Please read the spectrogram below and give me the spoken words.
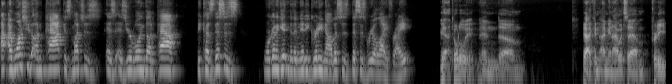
I, I want you to unpack as much as as as you're willing to unpack because this is we're gonna get into the nitty gritty now. This is this is real life, right? Yeah, totally. And um, yeah, I can. I mean, I would say I'm pretty.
